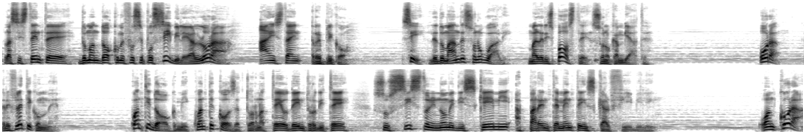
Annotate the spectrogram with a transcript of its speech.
l'assistente domandò come fosse possibile, allora Einstein replicò. Sì, le domande sono uguali, ma le risposte sono cambiate. Ora, rifletti con me. Quanti dogmi, quante cose attorno a te o dentro di te sussistono in nome di schemi apparentemente inscalfibili? O ancora,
